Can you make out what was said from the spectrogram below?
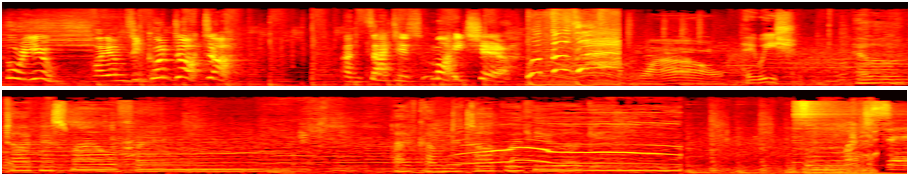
Who are you? I am the good doctor! And that is my chair! What the Wow Hey, Weesh. Hello, darkness, my old friend. I've come to talk with you again. What you say?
